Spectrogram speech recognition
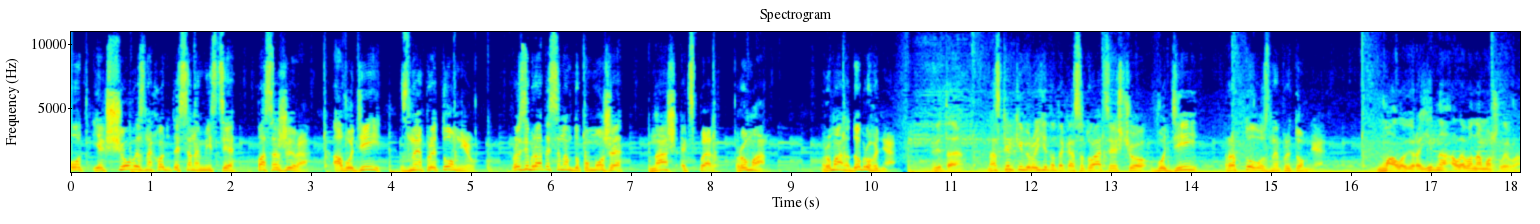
От якщо ви знаходитеся на місці пасажира, а водій знепритомнів, розібратися нам допоможе наш експерт Роман. Романе, доброго дня. Вітаю. Наскільки вірогідна така ситуація, що водій раптово знепритомніє? Маловірогідна, але вона можлива.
